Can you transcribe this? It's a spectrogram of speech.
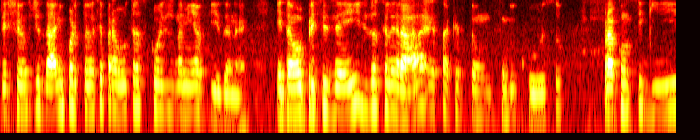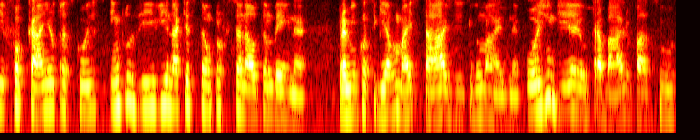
deixando de dar importância para outras coisas na minha vida, né? Então eu precisei desacelerar essa questão assim, do curso para conseguir focar em outras coisas, inclusive na questão profissional também, né? Para mim conseguir arrumar estágio e tudo mais, né? Hoje em dia eu trabalho, faço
